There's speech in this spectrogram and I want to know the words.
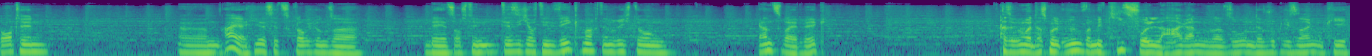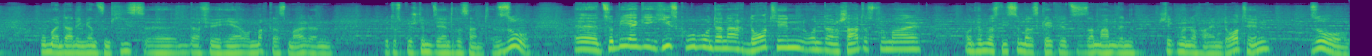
dorthin. Ähm, ah ja, hier ist jetzt, glaube ich, unser... Der jetzt auf den... Der sich auf den Weg macht in Richtung... Ganz weit weg. Also wenn wir das mal irgendwann mit Kies voll lagern oder so und da wirklich sagen, okay, hol mal da den ganzen Kies äh, dafür her und mach das mal, dann wird das bestimmt sehr interessant. So, äh, zur BRG Kiesgrube und danach dorthin und dann startest du mal. Und wenn wir das nächste Mal das Geld wieder zusammen haben, dann schicken wir noch einen dorthin. So,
